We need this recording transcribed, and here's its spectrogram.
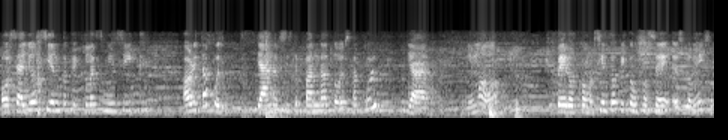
o sea, yo siento que Class Music, ahorita pues ya no existe Panda, todo está cool, ya ni modo, pero como siento que con José es lo mismo.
